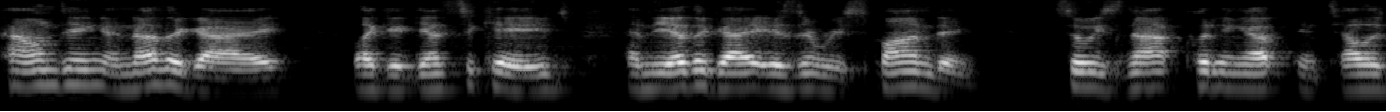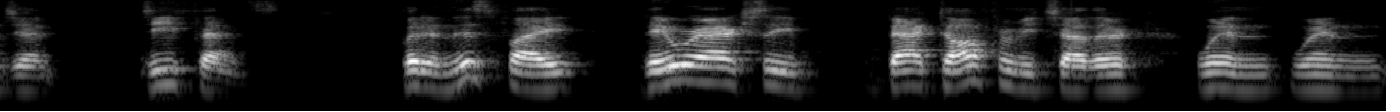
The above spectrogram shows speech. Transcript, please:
pounding another guy like against a cage, and the other guy isn't responding, so he's not putting up intelligent defense. But in this fight, they were actually backed off from each other when when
